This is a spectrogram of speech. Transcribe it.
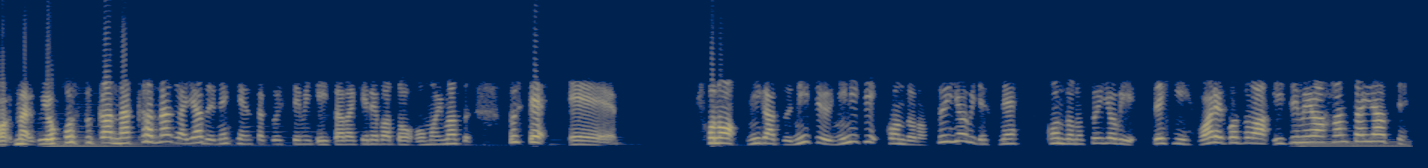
ー、横須賀中長屋でね、検索してみていただければと思います。そして、えーこの2月22日、今度の水曜日ですね。今度の水曜日、ぜひ、我こそはいじめは反対だって、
